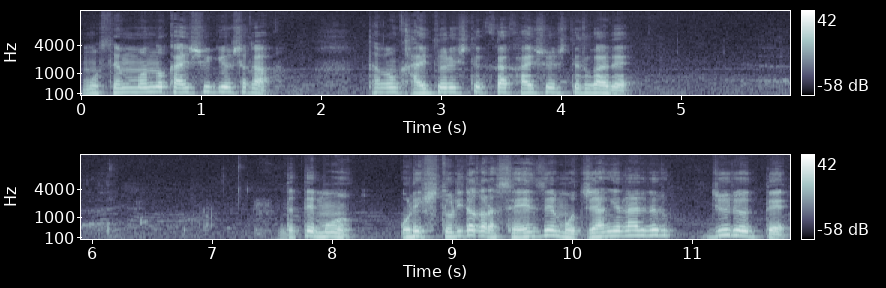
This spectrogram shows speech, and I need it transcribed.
もう専門の回収業者が多分買い取りしてるか回収してるかでだってもう俺一人だからせいぜい持ち上げられる重量って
